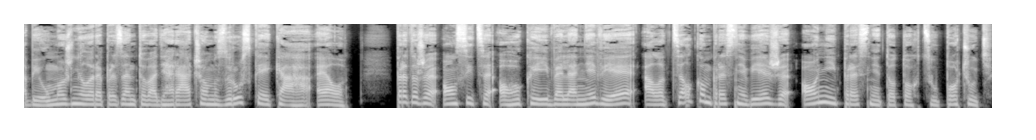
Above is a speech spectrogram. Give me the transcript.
aby umožnil reprezentovať hráčom z ruskej KHL. Pretože on síce o hokeji veľa nevie, ale celkom presne vie, že oni presne toto chcú počuť.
